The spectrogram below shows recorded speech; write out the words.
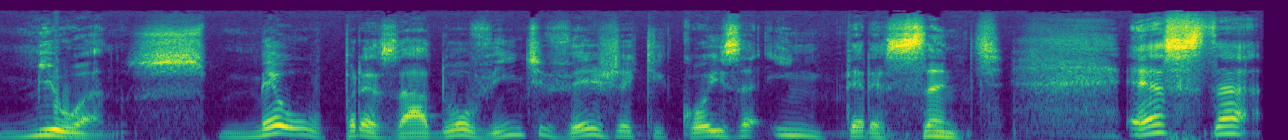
mil anos. Meu prezado ouvinte, veja que coisa interessante. Esta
